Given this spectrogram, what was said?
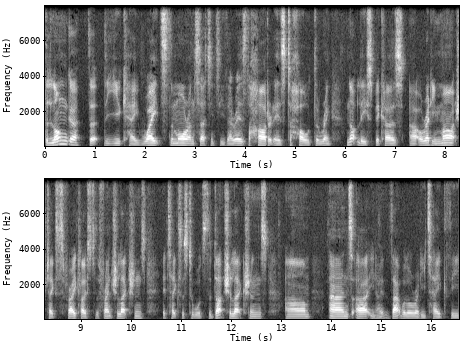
The longer that the UK waits, the more uncertainty there is, the harder it is to hold the ring. Not least because uh, already March takes us very close to the French elections, it takes us towards the Dutch elections, um, and uh, you know that will already take the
